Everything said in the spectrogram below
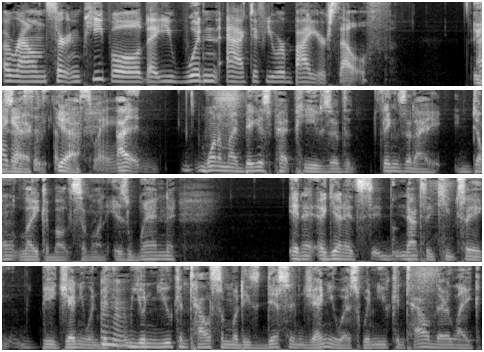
around certain people that you wouldn't act if you were by yourself. I guess is the yeah. best way. I one of my biggest pet peeves are the things that I don't like about someone is when and again it's not to keep saying be genuine but Mm-hmm. you you can tell somebody's disingenuous when you can tell they're like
